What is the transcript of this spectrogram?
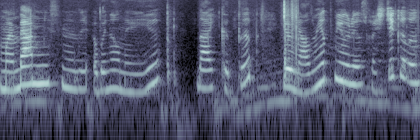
Umarım beğenmişsinizdir. Abone olmayı, like atıp yorum yazmayı unutmuyoruz. Hoşçakalın.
